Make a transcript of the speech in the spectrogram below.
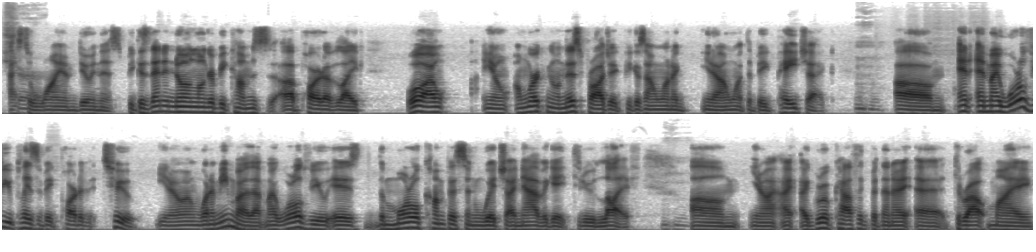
sure. as to why I'm doing this, because then it no longer becomes a part of like, well, I you know I'm working on this project because I want to you know I want the big paycheck. Mm-hmm. Um, and and my worldview plays a big part of it too, you know. And what I mean by that, my worldview is the moral compass in which I navigate through life. Mm-hmm. Um, you know, I, I grew up Catholic, but then I uh, throughout my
